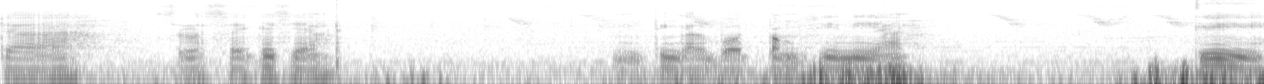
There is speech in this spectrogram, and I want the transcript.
sudah selesai guys ya. Ini tinggal potong sini ya. Oke.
